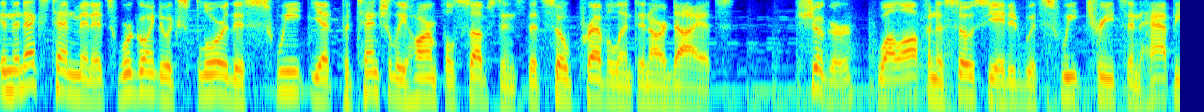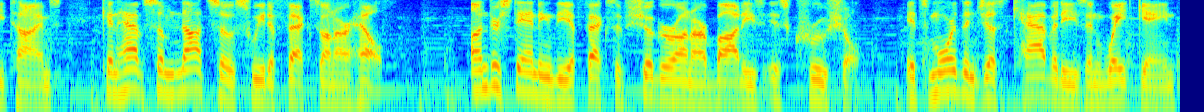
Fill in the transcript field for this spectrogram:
In the next 10 minutes we're going to explore this sweet yet potentially harmful substance that's so prevalent in our diets. Sugar, while often associated with sweet treats and happy times, can have some not-so-sweet effects on our health. Understanding the effects of sugar on our bodies is crucial. It's more than just cavities and weight gain,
